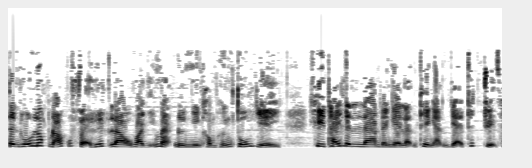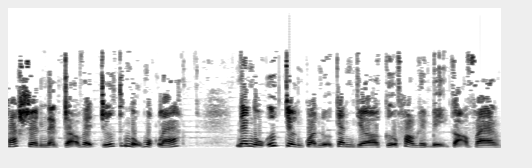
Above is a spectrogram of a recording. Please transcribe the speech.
Tình huống lúc đó của phệ huyết lâu Hoa Dĩ Mạc đương nhiên không hứng thú gì. Khi thấy Linh Lam đang nghe lãnh thiên ảnh giải thích chuyện phát sinh, nàng trở về trước tính ngủ một lát. Nàng ngủ ướt chân qua nửa canh giờ, cửa phòng liền bị gõ vang.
